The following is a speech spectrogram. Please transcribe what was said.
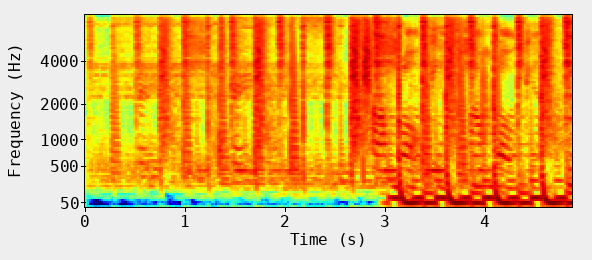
I'm broken, I'm broken.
